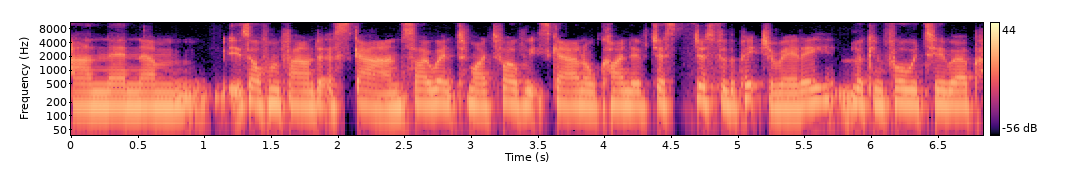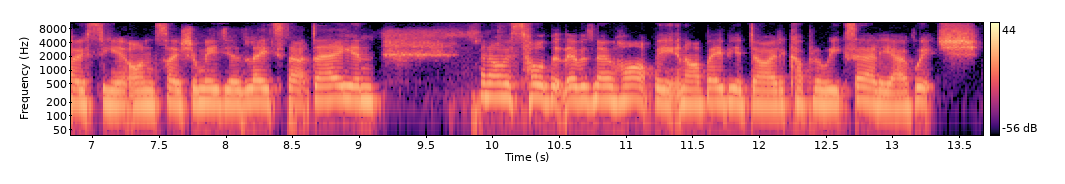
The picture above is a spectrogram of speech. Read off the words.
And then um, it's often found at a scan. So I went to my 12 week scan, all kind of just just for the picture, really. Looking forward to uh, posting it on social media later that day. And and I was told that there was no heartbeat and our baby had died a couple of weeks earlier, which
